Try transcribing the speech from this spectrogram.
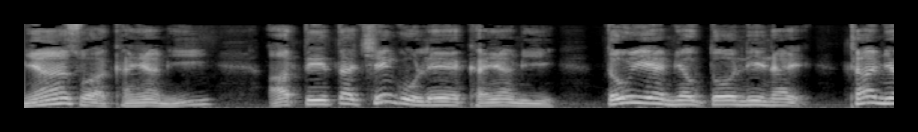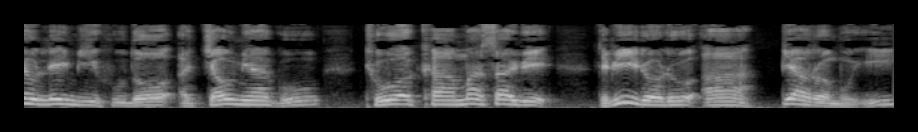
များစွာခံရမည်။အသေသတ်ခြင်းကိုလည်း ခံရမည်။သုံးရက်မြောက်သောနေ့၌ ထမြောက်လိမ့်မည်ဟူသော အကြောင်းများကို ထိုအခါမှစ၍တပည့်တော်တို့အား ပြတော်မူ၏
